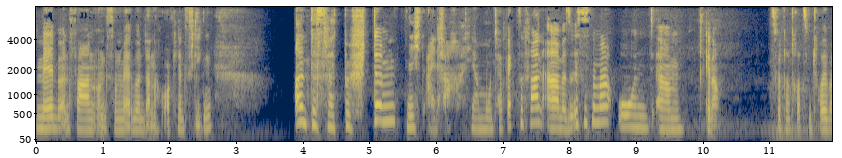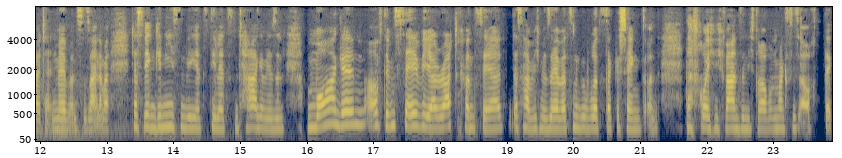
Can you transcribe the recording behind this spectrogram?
Melbourne fahren und von Melbourne dann nach Auckland fliegen. Und das wird bestimmt nicht einfach, hier am Montag wegzufahren, aber so ist es nun mal. Und ähm, genau, es wird dann trotzdem toll, weiter in Melbourne zu sein. Aber deswegen genießen wir jetzt die letzten Tage. Wir sind morgen auf dem Xavier Rudd Konzert. Das habe ich mir selber zum Geburtstag geschenkt und da freue ich mich wahnsinnig drauf. Und Maxi ist auch der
